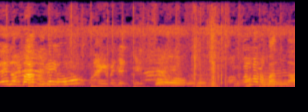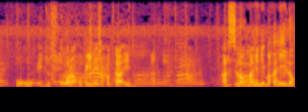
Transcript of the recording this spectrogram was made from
Eh, lugbati dai oh. Oo. Nakakalugbati dai. Oo, eh Diyos ko, wala ko pili sa pagkain. As long na hindi makahilo.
